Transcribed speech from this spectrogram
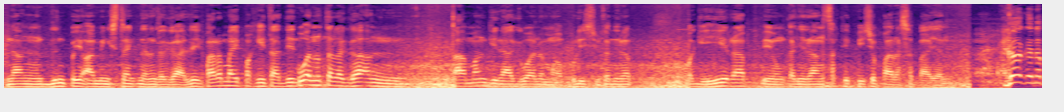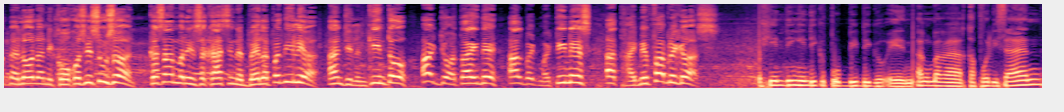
nang dun po yung aming strength na nanggagaling. Para maipakita din kung ano talaga ang tamang ginagawa ng mga pulis, yung kanilang paghihirap, yung kanilang sakripisyo para sa bayan. Gaganap na lola ni Coco si Susan, kasama rin sa kasi na Bella Padilla, Angeline Quinto, Arjo Ataide, Albert Martinez at Jaime Fabregas. Hindi hindi ko po bibiguin ang mga kapulisan.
